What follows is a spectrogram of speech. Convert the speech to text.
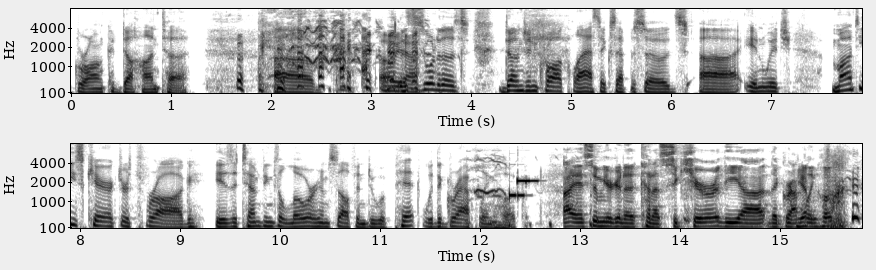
Gronk de Hunter. Um, This is one of those dungeon crawl classics episodes uh, in which Monty's character Throg is attempting to lower himself into a pit with a grappling hook. I assume you're going to kind of secure the uh, the grappling hook.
